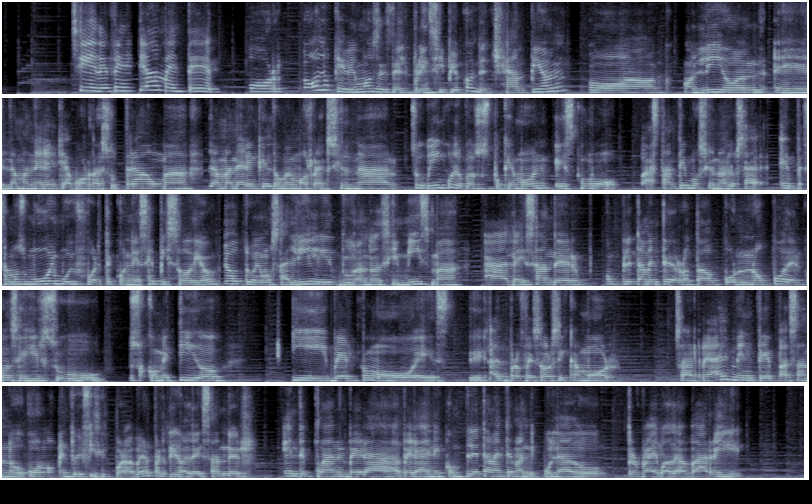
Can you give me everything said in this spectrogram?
Sí, definitivamente por todo lo que vimos desde el principio con The Champion, con, Leon, eh, la manera en que aborda su trauma, la manera en que lo vemos reaccionar, su vínculo con sus Pokémon es como bastante emocional, o sea, empezamos muy muy fuerte con ese episodio. Luego tuvimos a Lily dudando de sí misma, a Lysander completamente derrotado por no poder conseguir su, su cometido y ver como este, al profesor Sycamore o sea, realmente pasando un momento difícil por haber perdido a Alexander. En The Plan, ver a, ver a N completamente manipulado, The Rival a Barry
